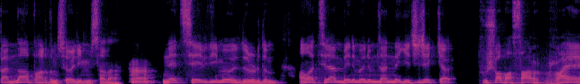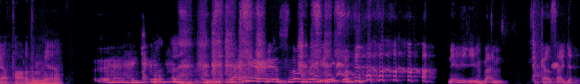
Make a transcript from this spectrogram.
ben ne yapardım söyleyeyim mi sana? Ha. Net sevdiğimi öldürürdüm. Ama tren benim önümden ne geçecek ya. Tuşa basar raya yatardım ya. Sen niye ölüyorsun oğlum ne gerek var? ne bileyim ben. Gaza gel.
